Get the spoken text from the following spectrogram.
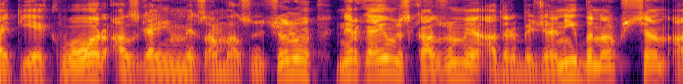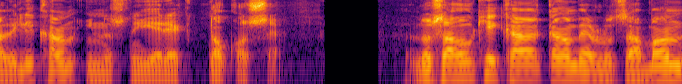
այդ եկվոր ազգային մեծամասնությունը ներկայումս կազմում է ադրբեջանի բնակչության ավելի քան 93%-ը։ Լուսահոգի քաղաքական վերլուծաբան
